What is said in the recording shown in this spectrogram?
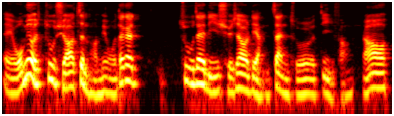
哎，我没有住学校正旁边，我大概住在离学校两站左右的地方。然后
